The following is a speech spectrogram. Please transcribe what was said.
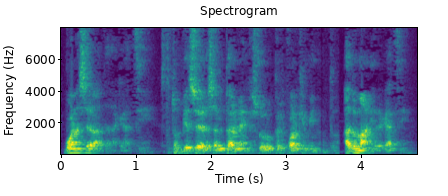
Buona serata ragazzi, è stato un piacere salutarvi anche solo per qualche minuto. A domani ragazzi!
